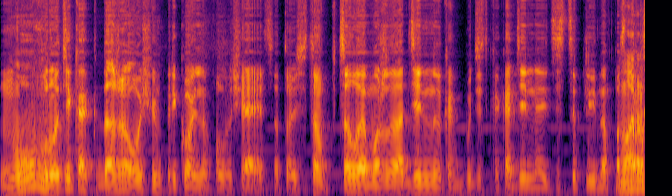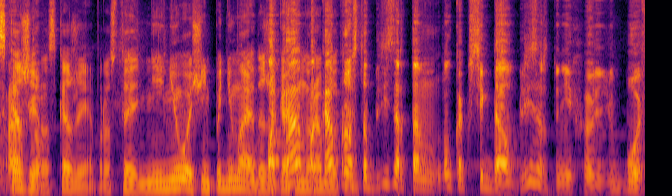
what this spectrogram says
Ну, вроде как даже очень прикольно получается. То есть это целая, можно отдельную, как будет, как отдельная дисциплина. ну, а расскажи, расскажи. Я просто не, не очень понимаю даже, пока, как оно пока работает. просто Blizzard там, ну, как всегда, в Blizzard у них любовь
